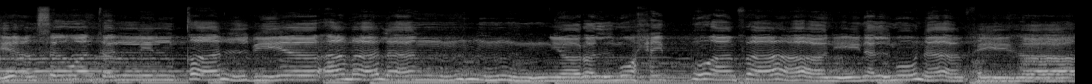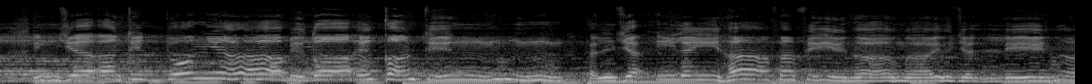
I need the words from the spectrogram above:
يا سلوة للقلب يرى المحب أفانينا المنى فيها. إن جاءت الدنيا بضائقة فالجأ إليها ففيها ما يجليها.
